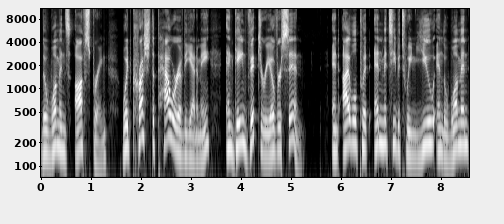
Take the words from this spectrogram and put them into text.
the woman's offspring, would crush the power of the enemy and gain victory over sin. And I will put enmity between you and the woman,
